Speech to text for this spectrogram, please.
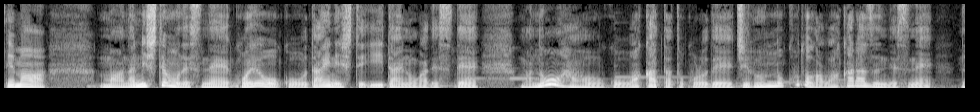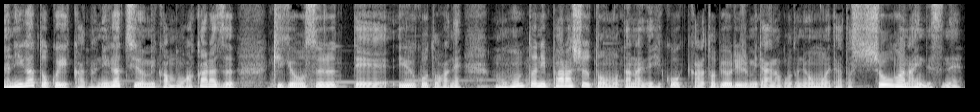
で、まあ、まあ何してもですね、声をこう大にして言いたいのがですね、まあノウハウをこう分かったところで自分のことが分からずにですね、何が得意か何が強みかも分からず起業するっていうことはね、もう本当にパラシュートを持たないで飛行機から飛び降りるみたいなことに思えて私しょうがないんですね。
